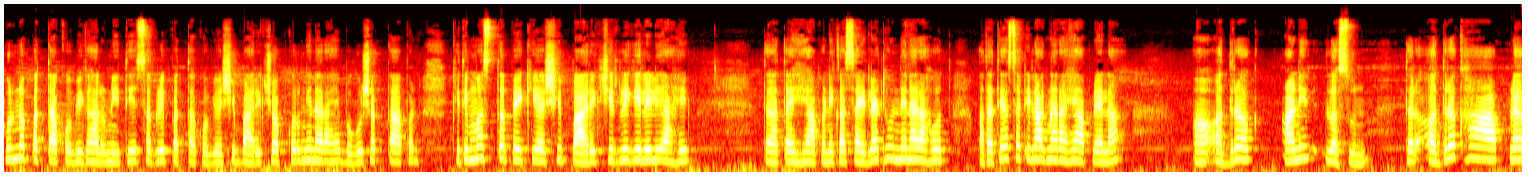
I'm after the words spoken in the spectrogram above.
पूर्ण पत्ताकोबी घालून इथे सगळी पत्ताकोबी अशी बारीक चॉप करून घेणार आहे. बघू शकता आपण किती मस्तपैकी अशी बारीक चिरली गेलेली आहे. तर आता हे आपण एका साईडला ठेवून देणार आहोत. आता त्यासाठी लागणार आहे आपल्याला अद्रक आणि लसूण. तर अद्रक हा आपल्या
